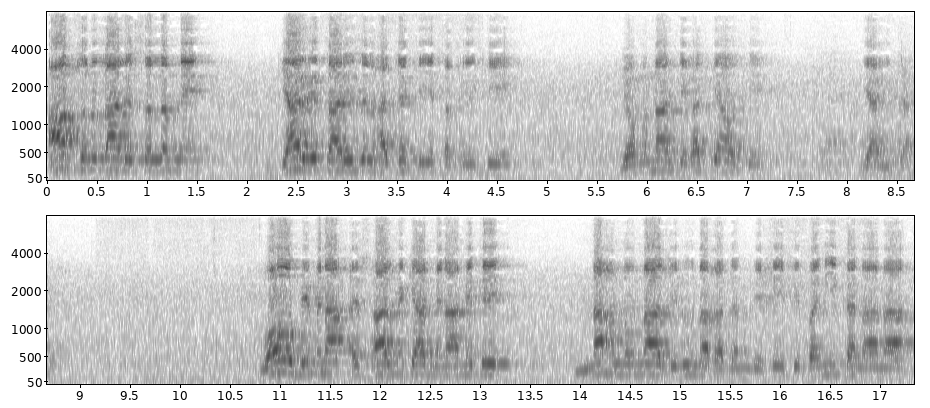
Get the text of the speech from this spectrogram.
آپ صلی اللہ علیہ وسلم نے گیارہویں تاریخ الحج کی یہ تقریر کی۔ یوم النہر کی غد کیا ہوتی ہے؟ گیارہویں تاریخ۔ وہ بھی منا، اس حال میں کیا مینا میں تھے؟ نہ ضلع نہ غدن بخیف بنی کا نانا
